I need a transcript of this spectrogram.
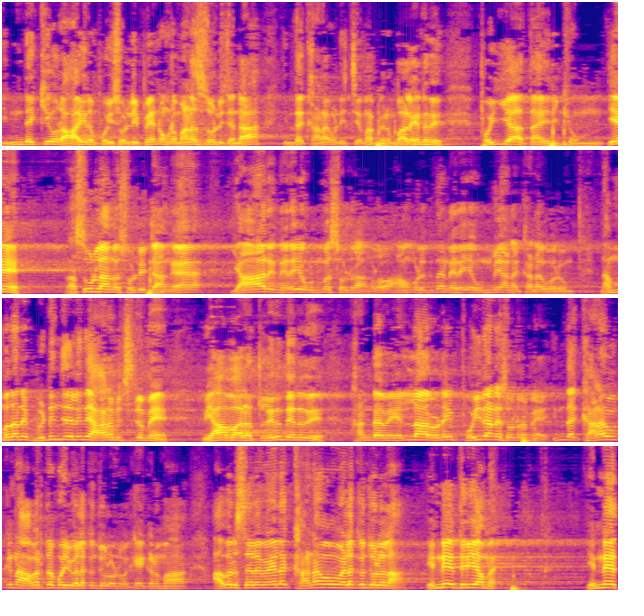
இன்றைக்கு ஒரு ஆயிரம் பொய் சொல்லிப்பேன்னு உங்களோட மனசு சொல்லிச்சேன்டா. இந்த கனவு நிச்சயமாக பெரும்பாலும் என்னது? பொய்யா தான் இருக்கும். ஏன்? ரசூல்லா அங்கே சொல்லிட்டாங்க. யார் நிறைய உண்மை சொல்கிறாங்களோ அவங்களுக்கு தான் நிறைய உண்மையான கனவு வரும். நம்ம தானே விடிஞ்சதுலேருந்தே ஆரம்பிச்சிட்டோமே. வியாபாரத்திலிருந்து என்னது? கண்டவன் எல்லாரோடையும் பொய் தானே சொல்கிறோமே இந்த கனவுக்கு நான் அவர்கிட்ட போய் விளக்கம் சொல்லணும்? கேட்கணுமா? அவர் சில வேளை கனவும் விளக்கம் சொல்லலாம். என்னே தெரியாமல் என்ன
